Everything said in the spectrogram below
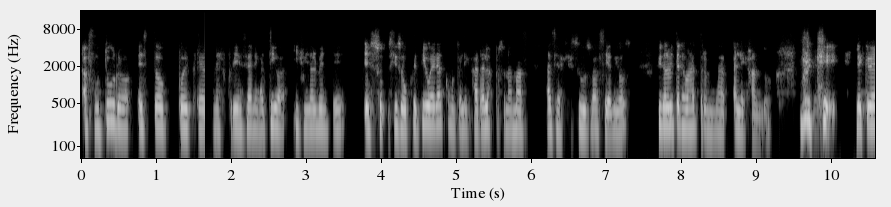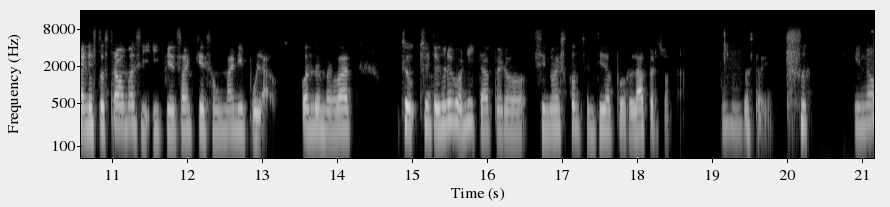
a futuro esto puede crear una experiencia negativa y finalmente si su objetivo era como que alejar a las personas más hacia Jesús o hacia Dios, finalmente les van a terminar alejando porque le crean estos traumas y, piensan que son manipulados, cuando en verdad su, intención es bonita, pero si no es consentida por la persona, no está bien. Y no,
